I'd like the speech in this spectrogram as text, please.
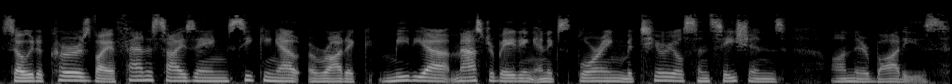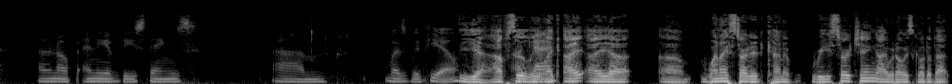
So it occurs via fantasizing, seeking out erotic media, masturbating, and exploring material sensations on their bodies. I don't know if any of these things um, was with you. Yeah, absolutely. Okay. Like I, I, uh, um, when I started kind of researching, I would always go to that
